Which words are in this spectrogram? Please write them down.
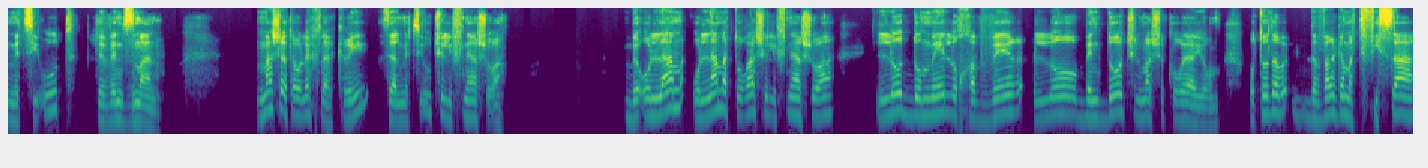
מציאות לבין זמן. מה שאתה הולך להקריא זה על מציאות שלפני השואה. בעולם, עולם התורה שלפני השואה, לא דומה, לא חבר, לא בן דוד של מה שקורה היום. אותו דבר, דבר גם התפיסה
